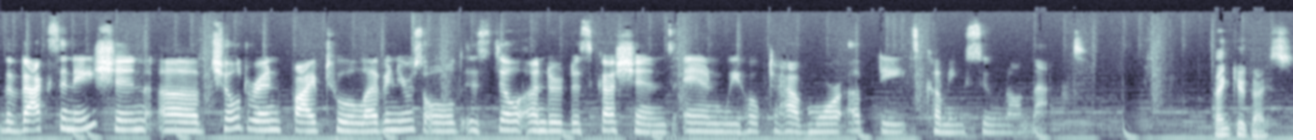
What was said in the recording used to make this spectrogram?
The vaccination of children 5 to 11 years old is still under discussions, and we hope to have more updates coming soon on that. thank you guys.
